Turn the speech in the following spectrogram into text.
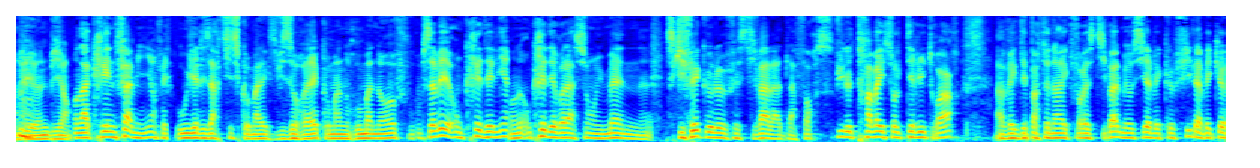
rayonne bien. On a créé une famille en fait où il y a des artistes comme Alex Vizorek, comme Anne Roumanoff. Vous savez, on crée des liens, on, crée des relations humaines, ce qui fait que le festival a de la force. Puis le travail sur le territoire avec des partenaires avec Forestival, mais aussi avec le fil, avec euh,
